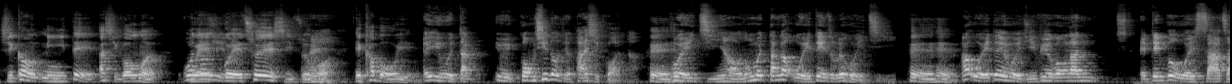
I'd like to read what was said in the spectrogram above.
是讲年底，还是讲吼？月月初的时阵吼，会较无用。哎，因为当因为公司都是歹习惯啦，汇钱吼，拢要等到月底才要会期。嘿嘿，啊，画底会期，比如讲咱下顶个画三十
